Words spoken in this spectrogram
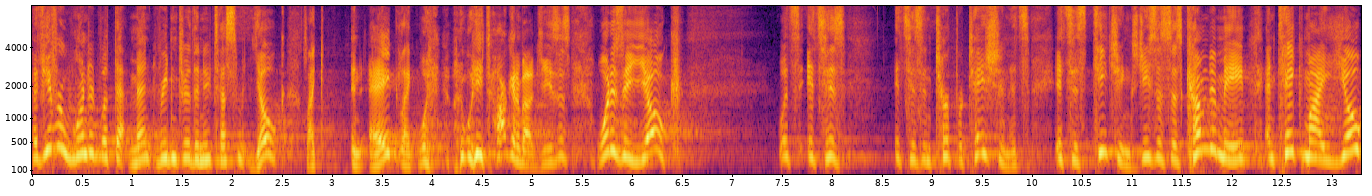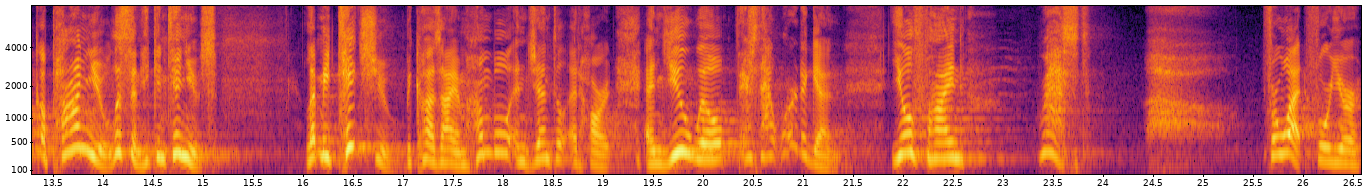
Have you ever wondered what that meant reading through the New Testament? Yoke? Like an egg? Like, what, what are you talking about, Jesus? What is a yoke? It's, his, it's his interpretation, it's, it's his teachings. Jesus says, Come to me and take my yoke upon you. Listen, he continues. Let me teach you because I am humble and gentle at heart, and you will, there's that word again, you'll find rest. For what? For your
